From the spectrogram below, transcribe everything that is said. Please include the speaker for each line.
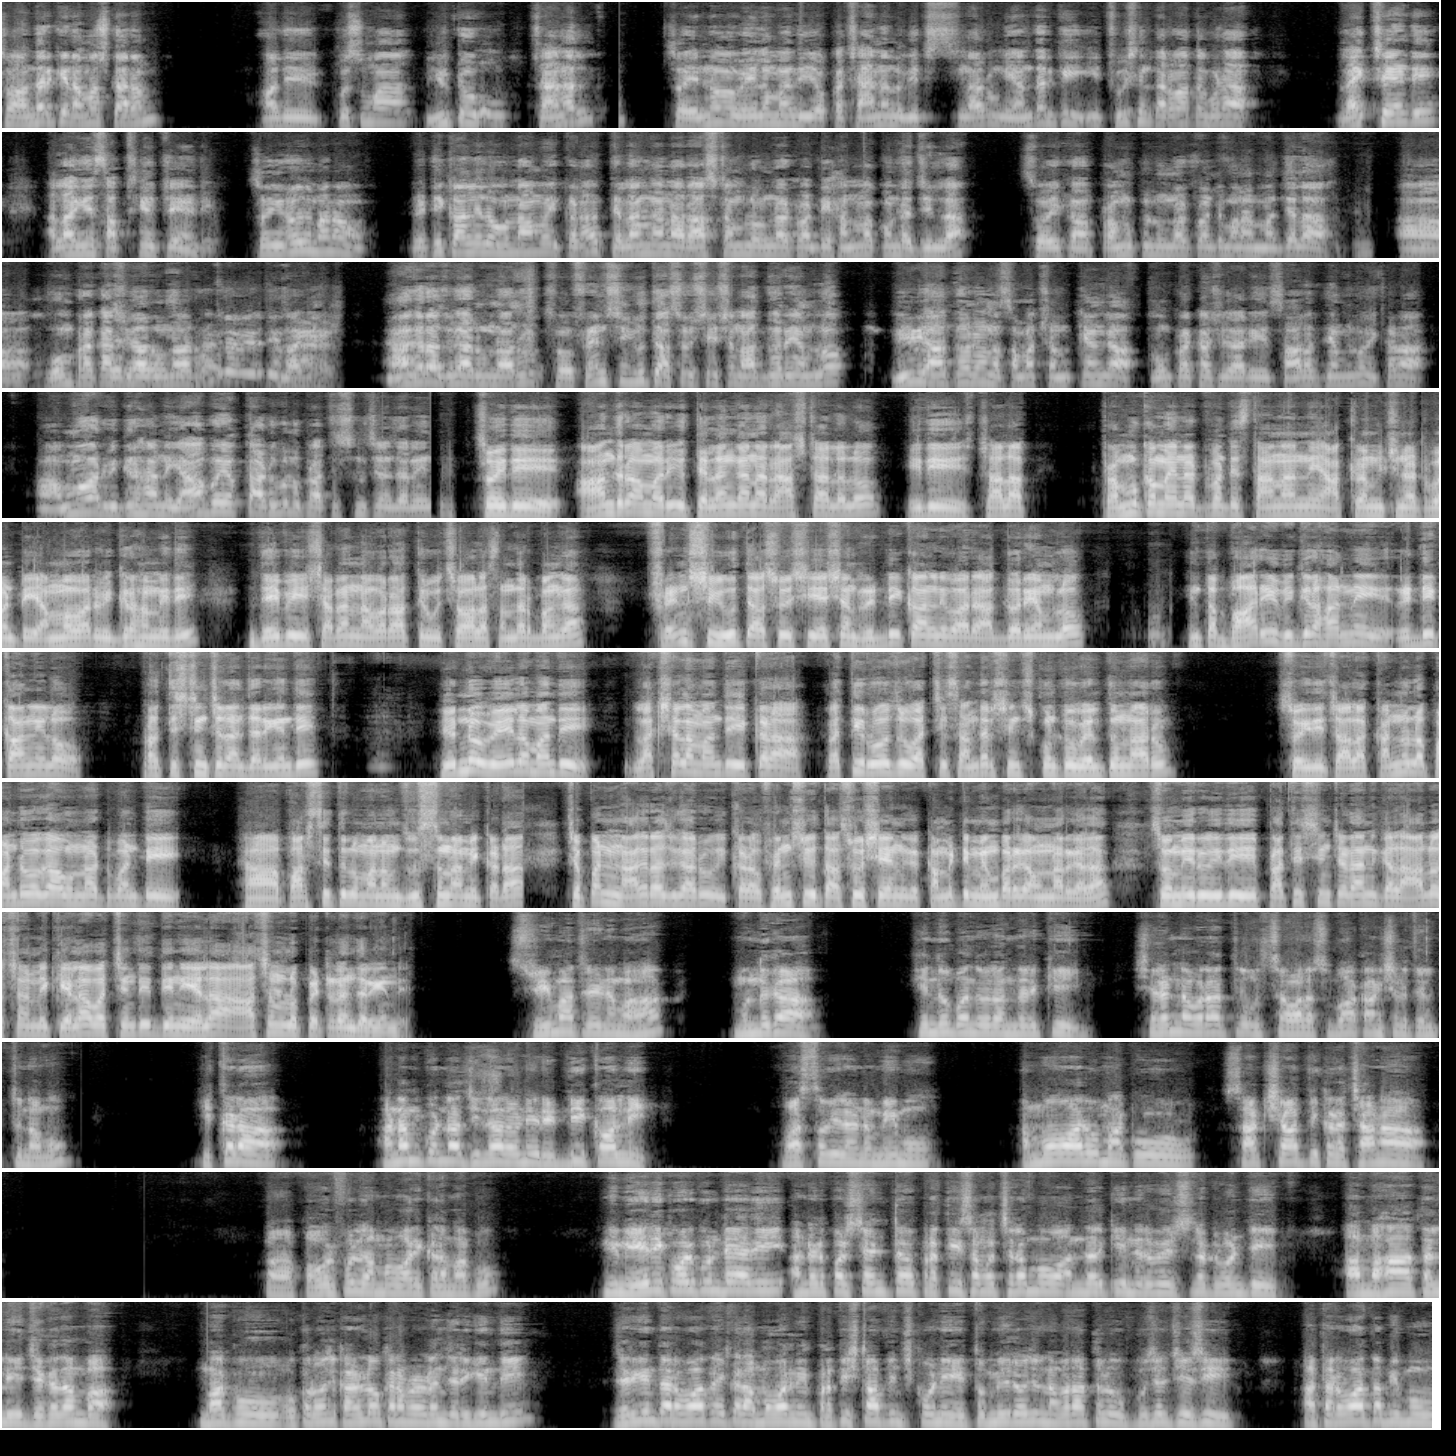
Speaker 1: So అందరికీ నమస్కారం. అది కుసుమ యూట్యూబ్ ఛానల్. సో ఎన్నో వేల మంది యొక్క ఛానల్ వీక్షిస్తున్నారు. మీ అందరికీ ఈ చూసిన తర్వాత కూడా లైక్ చేయండి అలాగే సబ్స్క్రైబ్ చేయండి. సో ఈ రోజు మనం రెడ్డి కాలనీలో ఉన్నాము. ఇక్కడ తెలంగాణ రాష్ట్రంలో ఉన్నటువంటి హన్మకొండ జిల్లా. సో ఇక ప్రముఖులు ఉన్నటువంటి మన మధ్యలో ఓం ప్రకాష్ గారు ఉన్నారు. అలాగే నాగరాజు గారు ఉన్నారు. సో ఫ్రెండ్స్ యూత్ అసోసియేషన్ ఆధ్వర్యంలో వీరి ఆధ్వర్యంలో సమక్షం ముఖ్యంగా ఓం ప్రకాష్ గారి సారథ్యంలో ఇక్కడ అమ్మవారి విగ్రహాన్ని యాభై ఒక్క అడుగులు ప్రతిష్ఠించడం జరిగింది. సో ఇది ఆంధ్ర మరియు తెలంగాణ రాష్ట్రాలలో ఇది చాలా ప్రముఖమైనటువంటి స్థానాన్ని ఆక్రమించినటువంటి అమ్మవారి విగ్రహం ఇది. దేవి శరణ్ నవరాత్రి ఉత్సవాల సందర్భంగా friends youth association Reddy colony వారి ఆధ్వర్యంలో ఇంత భారీ విగ్రహాన్ని రెడ్డి కాలనీలో ప్రతిష్ఠించడం జరిగింది. ఎన్నో వేల మంది లక్షల మంది ఇక్కడ ప్రతిరోజు వచ్చి సందర్శించుకుంటూ వెళ్తున్నారు. సో ఇది చాలా కన్నుల పండుగగా ఉన్నటువంటి పరిస్థితులు మనం చూస్తున్నాం ఇక్కడ. చెప్పండి నాగరాజు గారు ఇక్కడ ఫ్రెండ్స్ యూత్ అసోసియేషన్ కమిటీ మెంబర్గా ఉన్నారు కదా. సో మీరు ఇది ప్రతిష్ఠించడానికి గల ఆలోచన మీకు ఎలా వచ్చింది? దీన్ని ఎలా ఆచరణలో పెట్టడం జరిగింది?
Speaker 2: శ్రీమాత్రి నమ. ముందుగా హిందూ బంధువులందరికీ శరన్నవరాత్రి ఉత్సవాల శుభాకాంక్షలు తెలుపుతున్నాము. ఇక్కడ అనంకొండ జిల్లాలోని రెడ్డి కాలనీ వాస్తవ్యులను మేము అమ్మవారు మాకు సాక్షాత్ ఇక్కడ చాలా పవర్ఫుల్ అమ్మవారు ఇక్కడ మాకు. మేము ఏది కోరుకుంటే అది హండ్రెడ్ పర్సెంట్ ప్రతి సంవత్సరము అందరికీ నెరవేర్చినటువంటి ఆ మహా తల్లి జగదంబ మాకు ఒకరోజు కళలో కనబడడం జరిగింది. జరిగిన తర్వాత ఇక్కడ అమ్మవారిని ప్రతిష్టాపించుకొని తొమ్మిది రోజులు నవరాత్రులు పూజలు చేసి ఆ తర్వాత మేము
